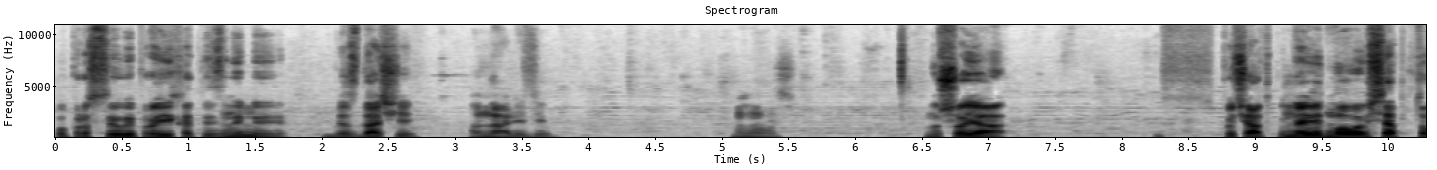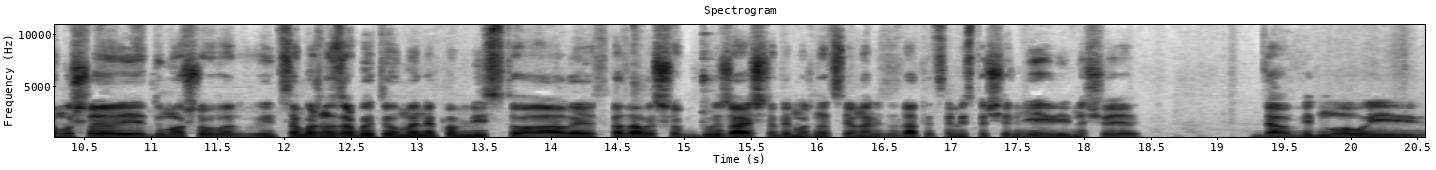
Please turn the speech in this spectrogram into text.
попросили проїхати з ними для здачі аналізів. От. Ну, що я спочатку не відмовився, тому що думав, що це можна зробити у мене по місту, але сказали, що ближайше, де можна ці аналізи здати, це місто Чернігів, і на що я дав відмову і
